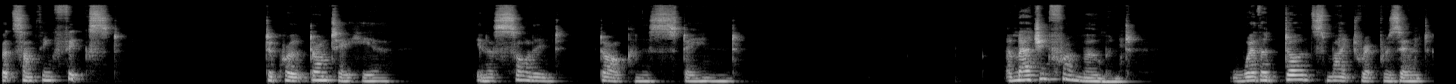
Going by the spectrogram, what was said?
but something fixed. To quote Dante here, in a solid darkness stained. Imagine for a moment whether dance might represent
